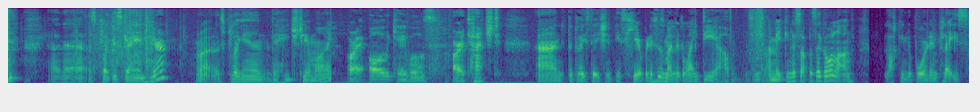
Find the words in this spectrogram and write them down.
and uh, let's plug this guy in here. Right, let's plug in the HDMI. Alright, all the cables are attached and the PlayStation is here. But this is my little idea of this is I'm making this up as I go along, locking the board in place,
